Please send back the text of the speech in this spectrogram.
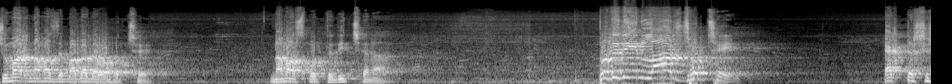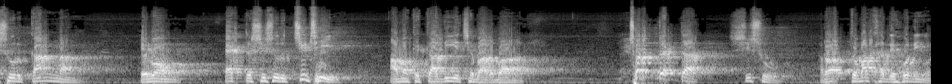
জুমার নামাজে বাধা দেওয়া হচ্ছে। নামাজ পড়তে দিচ্ছে না। ঝরছে। একটা শিশুর কান্না এবং একটা শিশুর চিঠি আমাকে কাঁদিয়েছে বারবার। ছোট্ট একটা শিশু রক্তমাখা দেহ নিয়ে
